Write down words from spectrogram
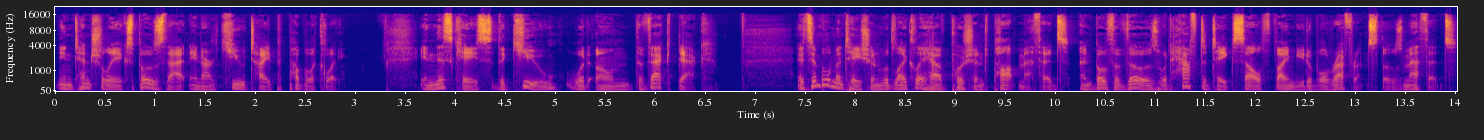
intentionally expose that in our queue type publicly. In this case, the queue would own the VecDeque. Its implementation would likely have push and pop methods, and both of those would have to take self by mutable reference, those methods.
